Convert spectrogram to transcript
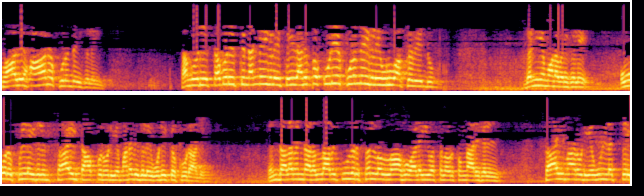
சுவாலிகான குழந்தைகளை தங்களுடைய கபருக்கு நன்மைகளை செய்து அனுப்பக்கூடிய குழந்தைகளை உருவாக்க வேண்டும். கண்ணியமானவர்களே ஒவ்வொரு பிள்ளைகளும் தாய் தாப்பனுடைய மனதுகளை உடைக்க கூடாது. எந்த அளவென்றால் அல்லாவை தூதர் சொல்லல்லாஹோ அலைவசல் அவர் சொன்னார்கள் தாய்மாருடைய உள்ளத்தை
